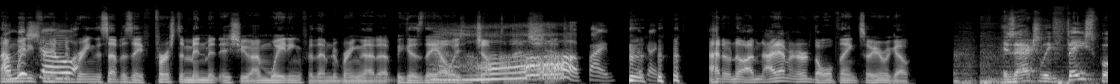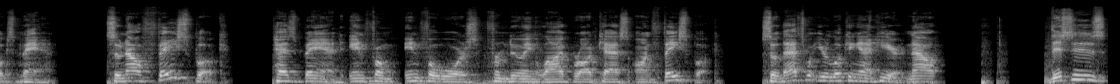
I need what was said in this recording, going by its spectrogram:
I'm On waiting this for him show, to bring this up as a First Amendment issue. I'm waiting for them to bring that up because they always jump to that shit. Oh, fine. Okay. I don't know. I'm, I haven't heard the whole thing, so here we go. is actually Facebook's ban. So now Facebook has banned Info, InfoWars from doing live broadcasts on Facebook. So that's what you're looking at here. Now, this is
